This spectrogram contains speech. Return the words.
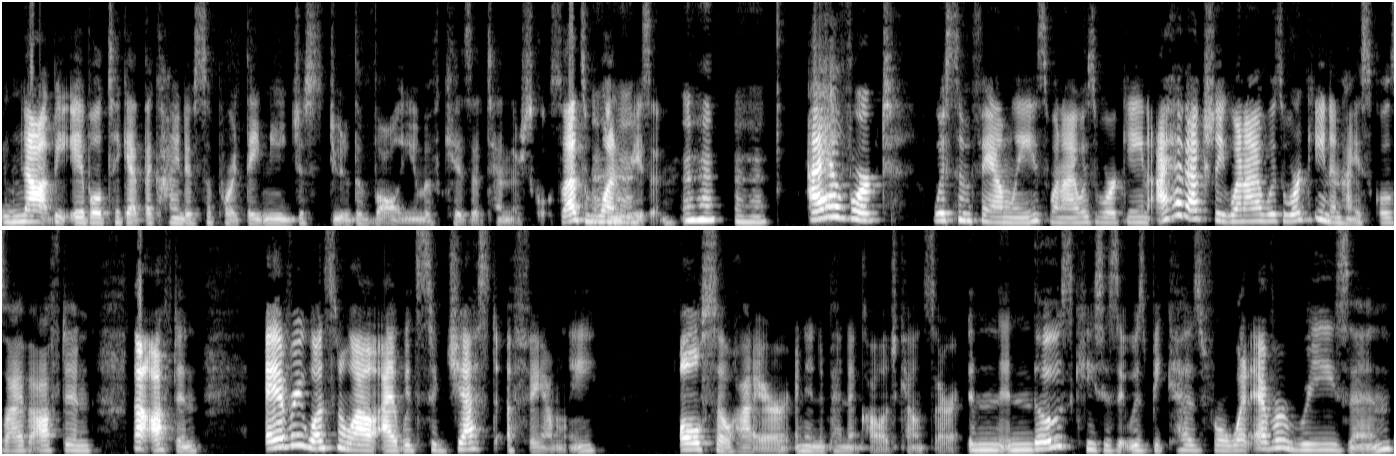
not be able to get the kind of support they need just due to the volume of kids that attend their school. So that's one Mhm. reason. Mm-hmm, mm-hmm. I have worked with some families when I was working. I have actually, when I was working in high schools, I've often, not often, every once in a while, I would suggest a family also hire an independent college counselor. And in those cases, it was because for whatever reason,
